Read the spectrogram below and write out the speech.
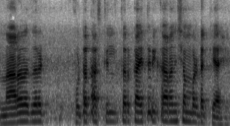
नारळ जर फुटत असतील तर काहीतरी कारण शंभर टक्के आहे.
